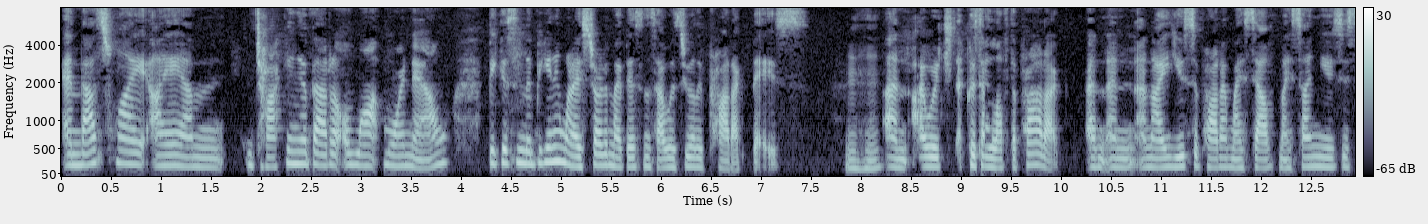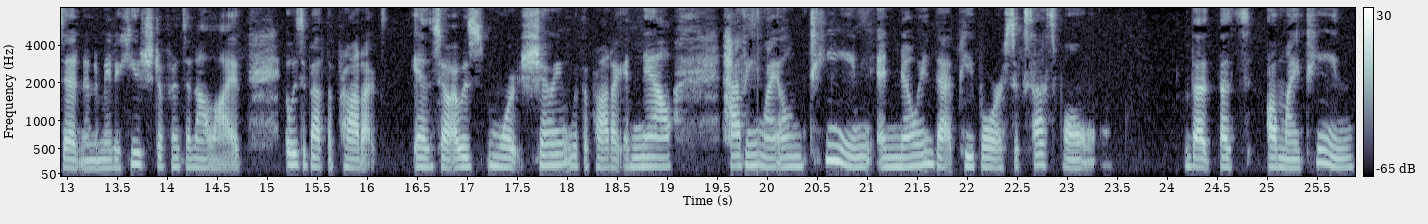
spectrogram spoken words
and that's why I am talking about it a lot more now because in the beginning when I started my business, I was really product based. Mm-hmm. And I would, because I love the product. and, and, and I use the product myself. My son uses it and it made a huge difference in our life. It was about the product. And so I was more sharing with the product and now having my own team and knowing that people are successful that that's on my team.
